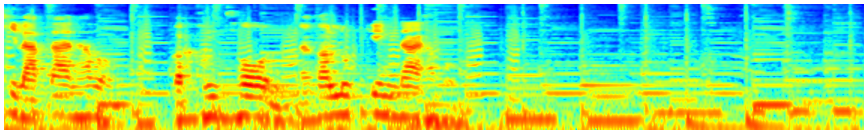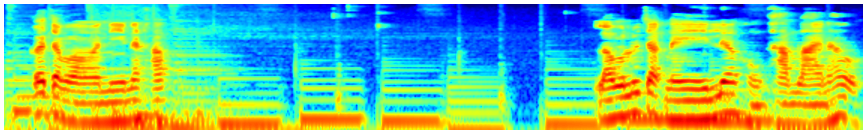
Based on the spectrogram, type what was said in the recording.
คีย์ลัดได้นะครับผม กดคอนโทรลแล้วก็ลูกกิ้งได้ครับผมก็จะประมาณนี้นะครับ เรามารู้จักในเรื่องของไทม์ไลน์นะครับ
